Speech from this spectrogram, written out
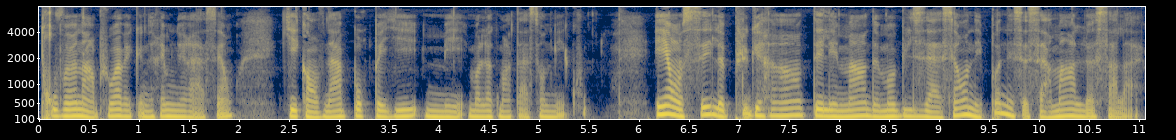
trouver un emploi avec une rémunération qui est convenable pour payer l'augmentation de mes coûts. Et on sait, le plus grand élément de mobilisation n'est pas nécessairement le salaire.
